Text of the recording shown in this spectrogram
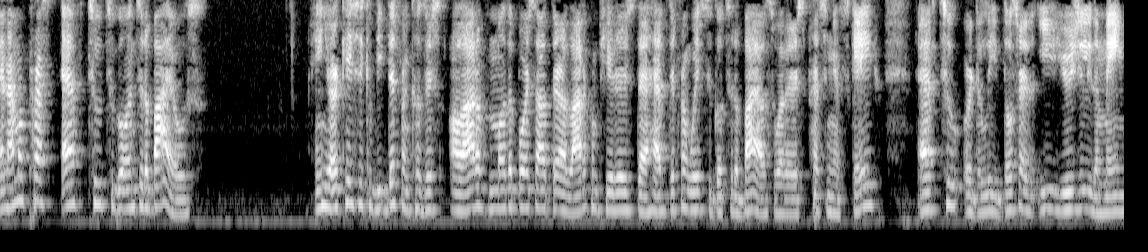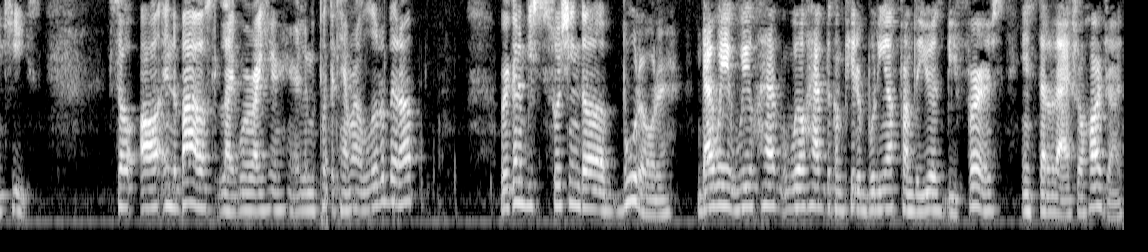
and I'm gonna press F2 to go into the BIOS. In your case, it could be different because there's a lot of motherboards out there, a lot of computers that have different ways to go to the BIOS, whether it's pressing escape, F2, or delete. Those are usually the main keys. So uh, in the BIOS, like we're right here, here, let me put the camera a little bit up. We're gonna be switching the boot order. That way we'll have we'll have the computer booting up from the USB first instead of the actual hard drive.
